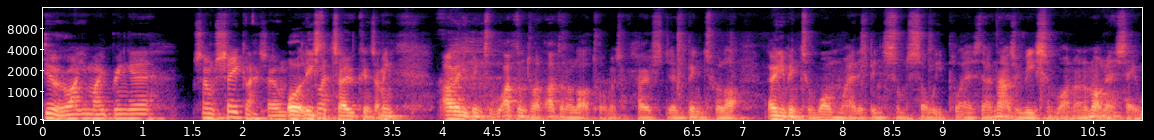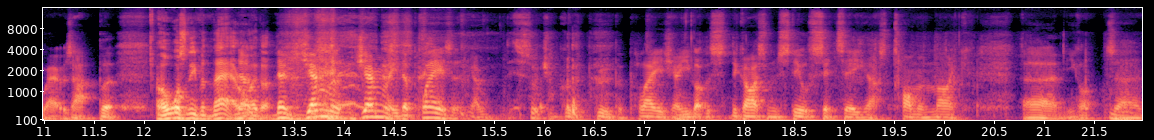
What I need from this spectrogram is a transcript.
do it right, you might bring a some shake glass home, or at least the tokens. I mean, I've only been to I've done to, I've done a lot of tournaments. I've hosted and been to a lot. Only been to one where there's been some solid players there, and that was a recent one. And I'm not going to say where it was at, but I wasn't even there no, either. no, generally, generally the players, you know, it's such a good group of players. You know, you got the, the guys from Steel City. That's Tom and Mike. Um, you got um,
